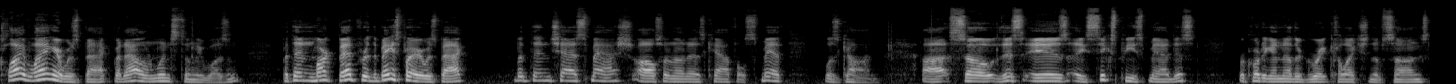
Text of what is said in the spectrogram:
Clive Langer was back, but Alan Winstanley wasn't. But then Mark Bedford, the bass player, was back, but then Chas Smash, also known as Cathal Smyth, was gone. Uh, so this is a six-piece madness, recording another great collection of songs.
